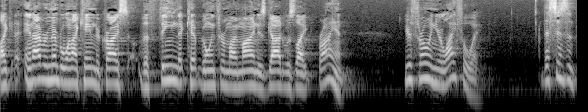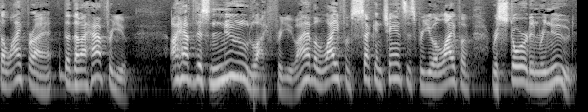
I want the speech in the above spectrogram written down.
Like, and I remember when I came to Christ, the theme that kept going through my mind is God was like, Ryan, you're throwing your life away. This isn't the life I, that I have for you. I have this new life for you. I have a life of second chances for you, a life of restored and renewed.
